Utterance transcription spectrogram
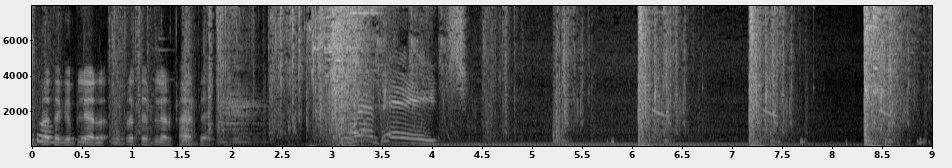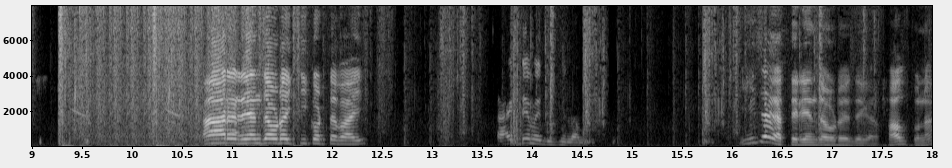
উপরে থেকে প্লেয়ার উপরে থেকে প্লেয়ার ফায়ার দেয় Rampage. আরে রেঞ্জ আউটাই কি করতে ভাই? সাইড ডেমে দিছিলাম। এই জায়গাতে রেঞ্জ আউট হয়ে জায়গা? ফালতু না?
